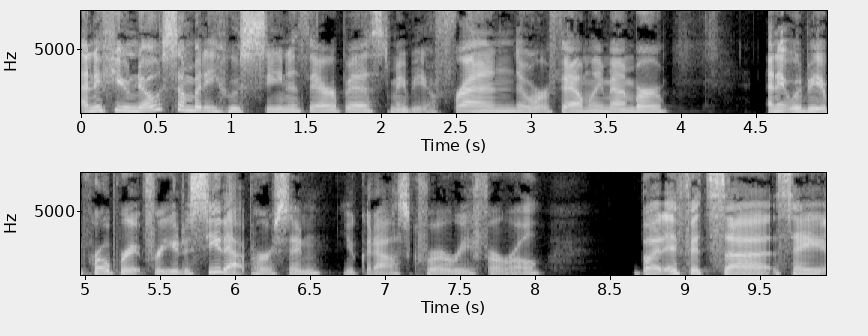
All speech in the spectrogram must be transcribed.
And if you know somebody who's seen a therapist, maybe a friend or a family member, and it would be appropriate for you to see that person, you could ask for a referral. But if it's, uh, say,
